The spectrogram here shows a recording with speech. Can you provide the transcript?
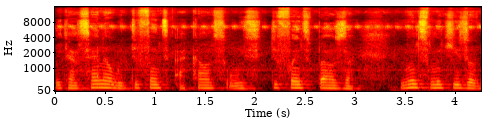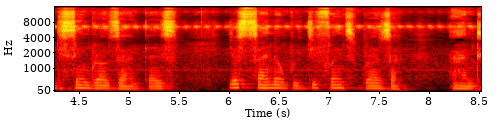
you can sign up with different accounts with different browser. You want to make use of the same browser guys. Just sign up with different browser and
